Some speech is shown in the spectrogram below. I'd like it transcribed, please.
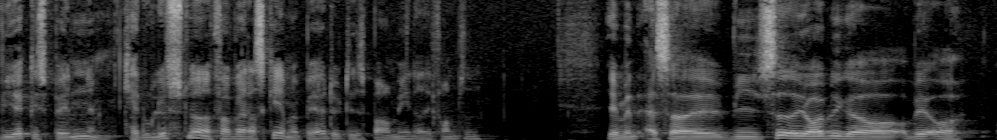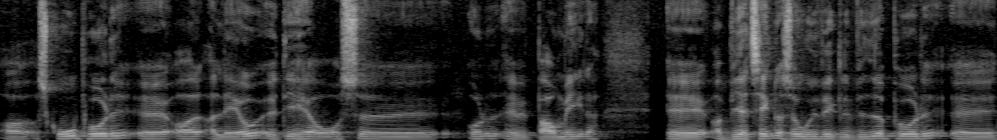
virkelig spændende. Kan du løfte sløret for, hvad der sker med bæredygtighedsbarometeret i fremtiden? Jamen altså, øh, vi sidder i øjeblikket og, og ved at og skrue på det øh, og, og lave øh, det her års øh, øh, barometer. Øh, og vi har tænkt os at udvikle videre på det. Øh,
